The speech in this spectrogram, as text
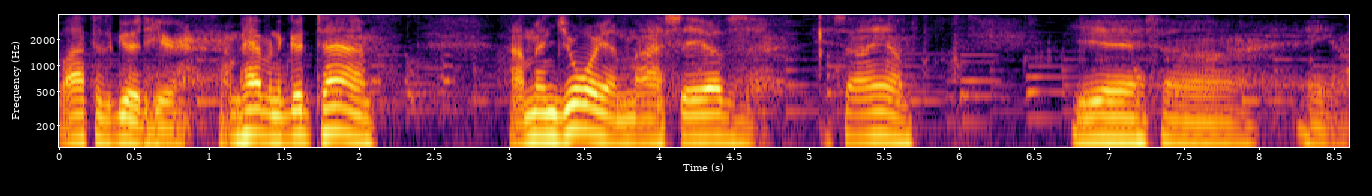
Life is good here. I'm having a good time. I'm enjoying myself. Yes, I am. Yes, I am.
